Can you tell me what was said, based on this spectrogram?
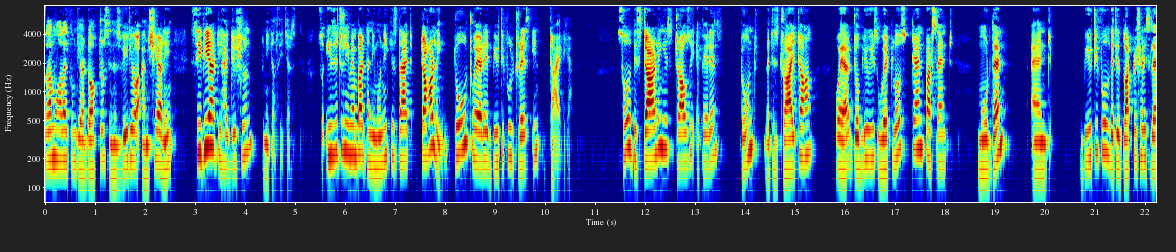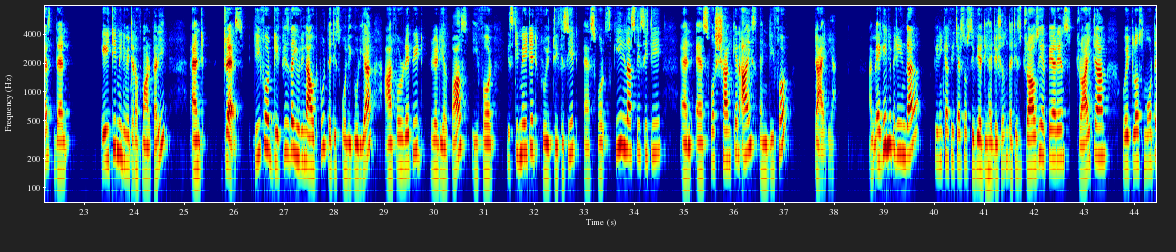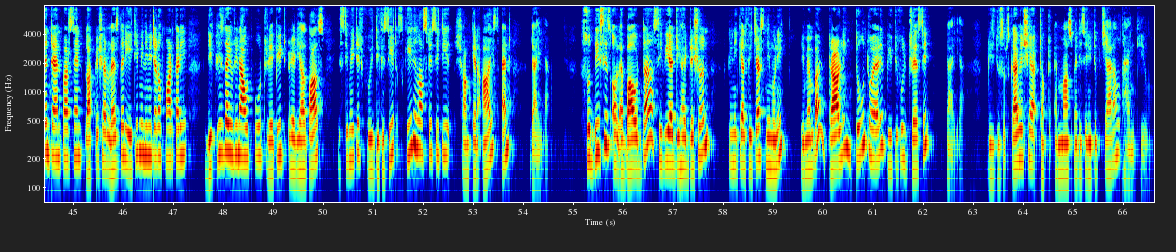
Assalamu alaikum dear doctors. In this video, I'm sharing severe dehydration clinical features. So easy to remember the mnemonic is that darling, don't wear a beautiful dress in diarrhea. So this darling is drowsy appearance, don't, that is dry tongue, where W is weight loss 10% more than and beautiful, that is blood pressure is less than 80 millimeter of mercury and dress D for decrease the urine output that is oliguria, R for rapid radial pulse, E for estimated fluid deficit, S for skin elasticity and S for shrunken eyes and D for diarrhea. I'm again repeating the clinical features of severe dehydration that is drowsy appearance, dry tongue, weight loss more than 10%, blood pressure less than 80 mm of mercury, decrease the urine output, rapid radial pulse, estimated fluid deficit, skin elasticity, shrunken eyes and diarrhea. So this is all about the severe dehydration clinical features mnemonic. Remember, darling, don't wear a beautiful dress in diarrhea. Please do subscribe and share Dr. Emma's Medicine YouTube channel. Thank you.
